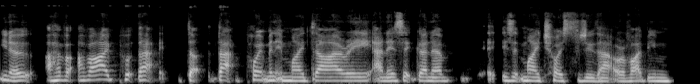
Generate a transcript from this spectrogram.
you know, have have I put that that, appointment in my diary, and is it gonna is it my choice to do that, or have I been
